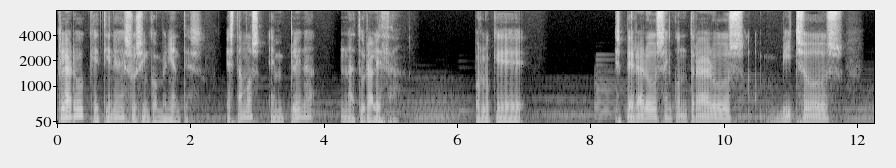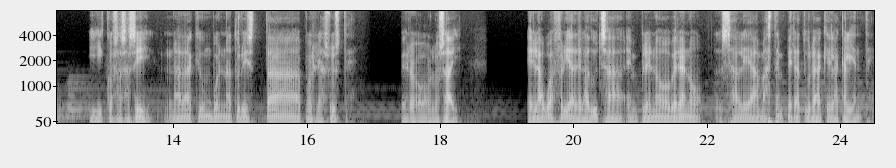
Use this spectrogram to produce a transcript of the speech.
Claro que tiene sus inconvenientes. Estamos en plena naturaleza, por lo que esperaros encontraros bichos y cosas así. Nada que un buen naturista pues le asuste, pero los hay. El agua fría de la ducha en pleno verano sale a más temperatura que la caliente.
